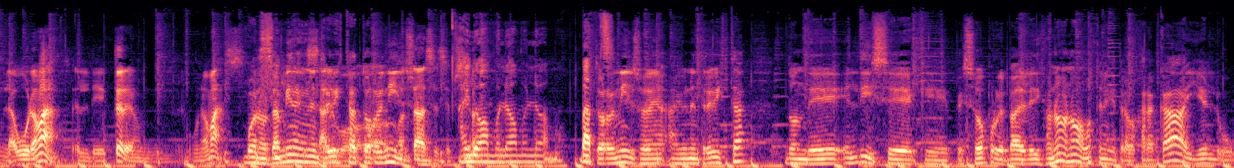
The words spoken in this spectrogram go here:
un laburo más. El director era un- uno más. Bueno, también hay una Salvo entrevista a Torre Nilsson. Ay, lo amo, lo amo, lo amo. A. Torre Nilsson hay una entrevista donde él dice que empezó porque el padre le dijo, no, no, vos tenés que trabajar acá y él uh,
